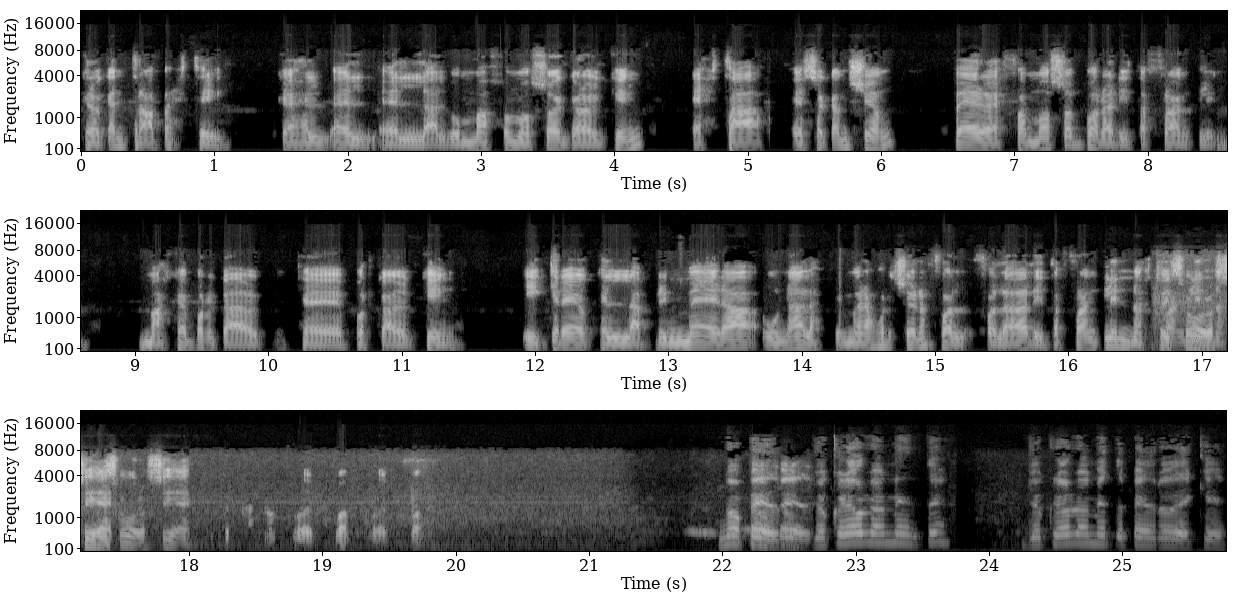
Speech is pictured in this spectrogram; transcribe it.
creo que en Travesty, que es el, el, el álbum más famoso de Carol King, está esa canción, pero es famoso por Aretha Franklin, más que por que por Carol King. Y creo que la primera, una de las primeras versiones fue, fue la de Aretha Franklin, no estoy seguro si es. seguro si es. No, Pedro, yo creo realmente, yo creo realmente, Pedro, de que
